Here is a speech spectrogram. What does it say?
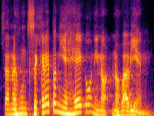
o sea, no es un secreto, ni es ego, ni no, nos va bien.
